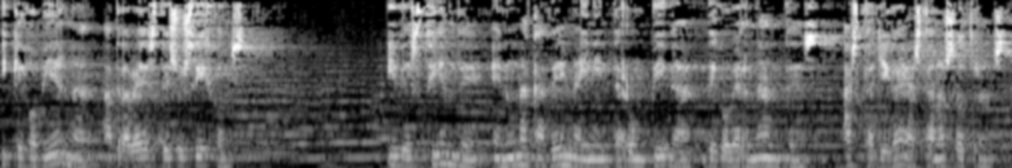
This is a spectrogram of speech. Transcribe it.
y que gobierna a través de sus hijos y desciende en una cadena ininterrumpida de gobernantes hasta llegar hasta nosotros.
